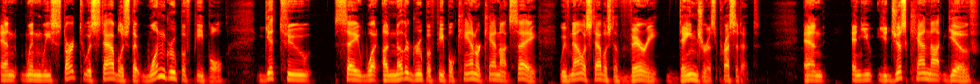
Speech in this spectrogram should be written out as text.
and when we start to establish that one group of people get to say what another group of people can or cannot say, we've now established a very dangerous precedent. And and you you just cannot give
